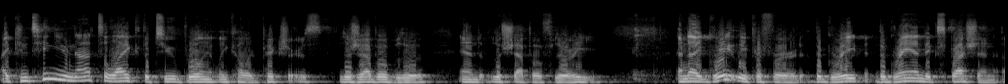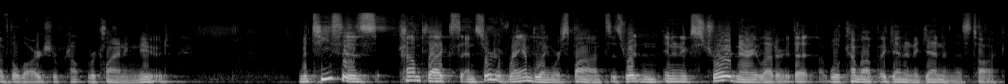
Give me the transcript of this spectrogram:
I continue not to like the two brilliantly colored pictures, Le Jabot Bleu and Le Chapeau Fleuri and I greatly preferred the, great, the grand expression of the large rec reclining nude. Matisse's complex and sort of rambling response is written in an extraordinary letter that will come up again and again in this talk,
